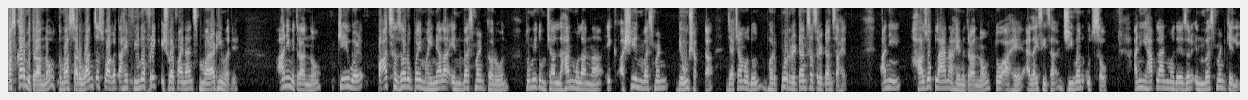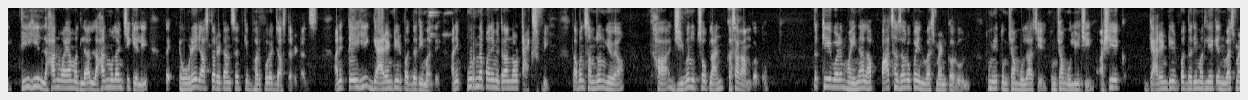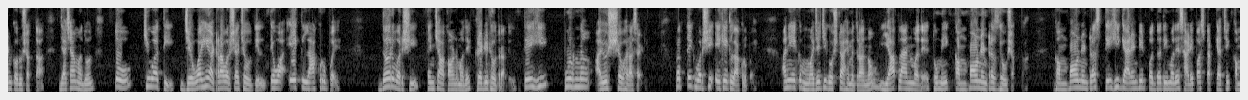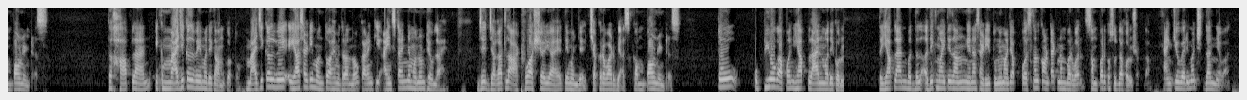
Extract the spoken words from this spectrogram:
नमस्कार मित्रांनो तुम्हा सर्वांचं स्वागत आहे फिनोफ्रिक ईश्वर फायनान्स मराठीमध्ये. आणि मित्रांनो केवळ पाच हजार रुपये महिन्याला इन्व्हेस्टमेंट करून तुम्ही तुमच्या लहान मुलांना एक अशी इन्व्हेस्टमेंट देऊ शकता ज्याच्यामधून भरपूर रिटर्न्सच रिटर्न्स आहेत. आणि हा जो प्लॅन आहे मित्रांनो तो आहे एल आय सीचा जीवन उत्सव. आणि ह्या प्लॅनमध्ये जर इन्व्हेस्टमेंट केली तीही लहान वयामधल्या लहान मुलांची केली तर एवढे जास्त रिटर्न्स आहेत की भरपूरच जास्त रिटर्न्स आणि तेही गॅरंटीड पद्धतीमध्ये. आणि पूर्णपणे मित्रांनो टॅक्स फ्री तर आपण समजून घेऊया हा जीवन उत्सव प्लॅन कसा काम करतो? तर केवळ महिन्याला पाच हजार रुपये इन्व्हेस्टमेंट करून तुम्ही तुमच्या मुलाची तुमच्या मुलीची अशी एक गॅरंटीड पद्धतीमधली एक इन्व्हेस्टमेंट करू शकता ज्याच्यामधून तो किंवा ती जेव्हाही अठरा वर्षाचे होतील तेव्हा एक लाख रुपये दरवर्षी त्यांच्या अकाउंटमध्ये क्रेडिट होत राहतील. तेही पूर्ण आयुष्यभरासाठी. प्रत्येक वर्षी एक एक लाख रुपये. आणि एक मजेची गोष्ट आहे मित्रांनो या प्लॅनमध्ये तुम्ही कंपाऊंड इंटरेस्ट घेऊ शकता. कंपाऊंड इंटरेस्ट तेही गॅरंटीड पद्धतीमध्ये साडेपाच टक्क्याचे कंपाऊंड इंटरेस्ट. तर हा प्लॅन एक मॅजिकल वेमध्ये काम करतो. मॅजिकल वे ह्यासाठी म्हणतो आहे मित्रांनो कारण की आईन्स्टाईनने म्हणून ठेवलं आहे. जे जगातलं आठवं आश्चर्य आहे ते म्हणजे चक्रवाढ व्याज कंपाऊंड इंटरेस्ट तो उपयोग आपण ह्या प्लॅनमध्ये करू. तर ह्या प्लॅनबद्दल अधिक माहिती जाणून घेण्यासाठी तुम्ही माझ्या पर्सनल कॉन्टॅक्ट नंबरवर संपर्क सुद्धा करू शकता. थँक्यू व्हेरी मच धन्यवाद.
